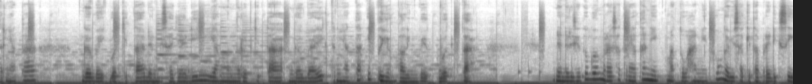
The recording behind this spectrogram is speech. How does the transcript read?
ternyata nggak baik buat kita dan bisa jadi yang menurut kita nggak baik ternyata itu yang paling baik buat kita. Dan dari situ gue merasa ternyata nikmat Tuhan itu nggak bisa kita prediksi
